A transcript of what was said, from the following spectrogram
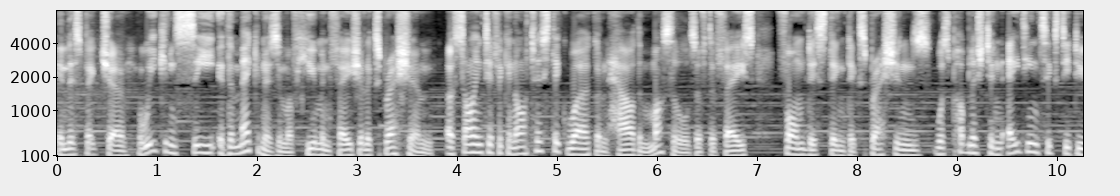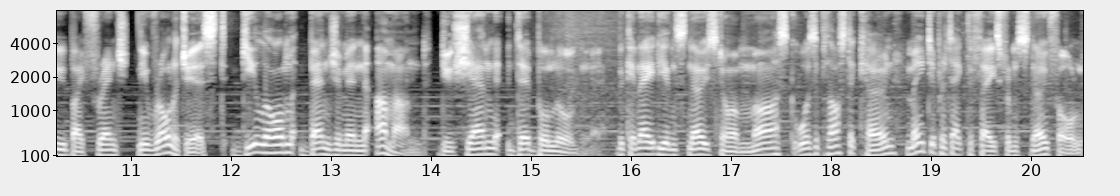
In this picture, we can see the mechanism of human facial expression, a scientific and artistic work on how the muscles of the face form distinct expressions was published in 1862 by French neurologist Guillaume Benjamin Amand Duchenne de Boulogne. The Canadian snowstorm mask was a plastic cone made to protect the face from snowfall.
